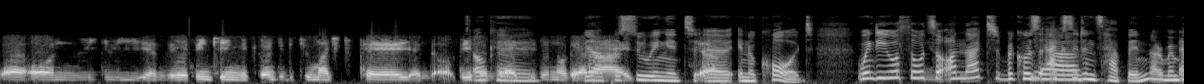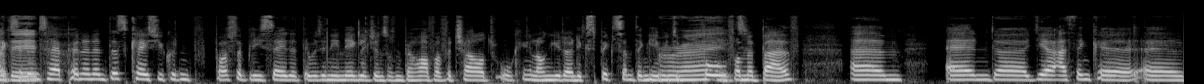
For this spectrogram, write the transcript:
uh, on legally, and they were thinking it's going to be too much to pay and uh, this okay. and that. They don't know their yeah, rights. pursuing it uh, yeah. uh, in a court. Wendy, your thoughts on that? Because yeah. accidents happen. I remember accidents happen, and in this case, you couldn't possibly say that there was any negligence on behalf of a child walking along. You don't expect something heavy right. to fall from above. Um, and uh, yeah, I think uh, uh,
